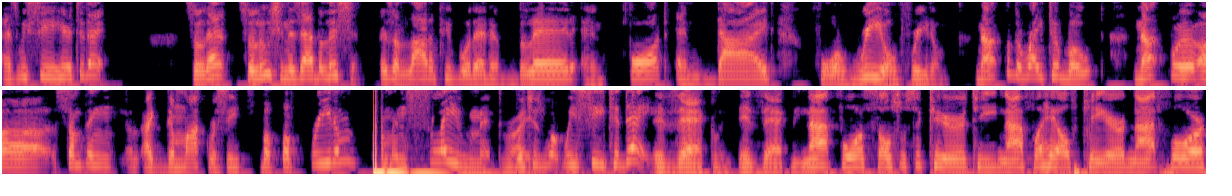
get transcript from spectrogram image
as we see here today. So that solution is abolition. There's a lot of people that have bled and fought and died for real freedom, not for the right to vote, not for uh, something like democracy, but for freedom from enslavement, Right. which is what we see today. Exactly, exactly. Not for Social Security, not for health care, not for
